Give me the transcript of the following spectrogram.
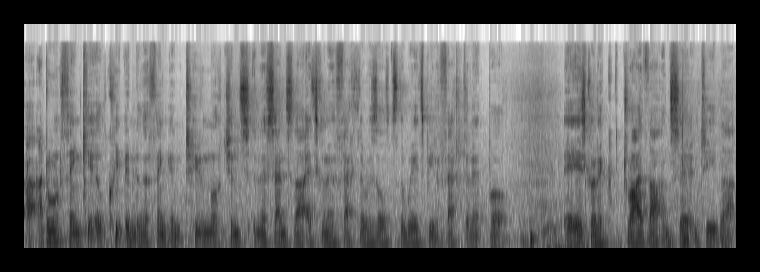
I don't think it'll creep into the thinking too much in, in the sense that it's going to affect the results the way it's been affecting it, but it is going to drive that uncertainty that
